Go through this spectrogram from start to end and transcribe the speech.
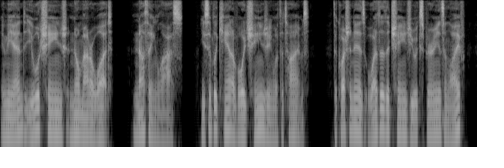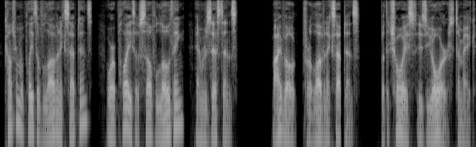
In the end, you will change no matter what. Nothing lasts. You simply can't avoid changing with the times. The question is whether the change you experience in life comes from a place of love and acceptance or a place of self loathing and resistance. I vote for love and acceptance, but the choice is yours to make.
